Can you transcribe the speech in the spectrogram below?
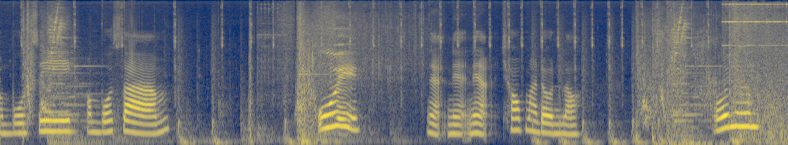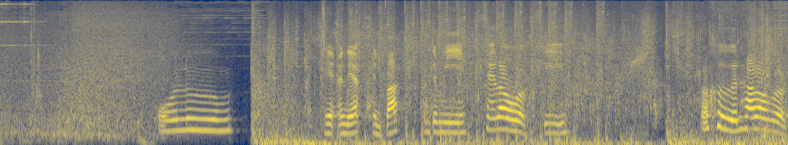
อมโบซีคอมโบสามอุ้ย เนี่ยเนี่ยเนี่ยชอบมาโดนเรา โอ้ยลืม โอ้ยลืม เนี่ยอันเนี้ยเห็นปะมันจะมีให้เราแบบตี ก็คือถ้าเราแบบ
